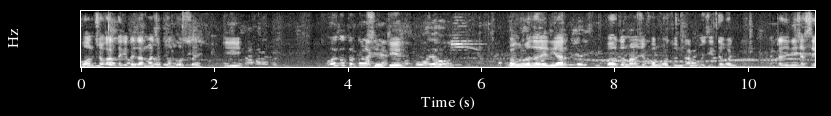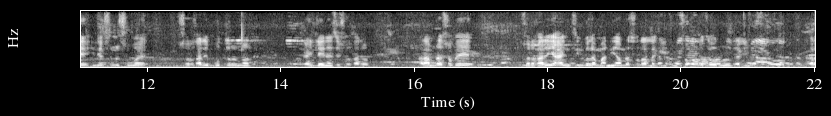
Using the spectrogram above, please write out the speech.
ফোন সকাল থেকে বেজার মানুষ ফোন করছে ই বাবুরবাজার এরিয়ার কতজন মানুষে ফোন করছেন? আমি বলছি দেখুন, একটা জিনিস আছে ইলেকশনের সময় সরকারি বহুত ধরনের গাইডলাইন আছে সরকারের। আর আমরা সবে সরকারি আইন শৃঙ্খলা মানিয়ে আমরা চলার লাগি সবার কাছে অনুরোধ রাখি। আর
